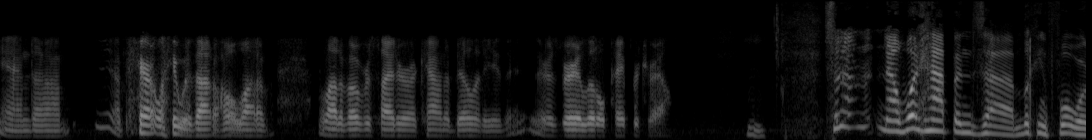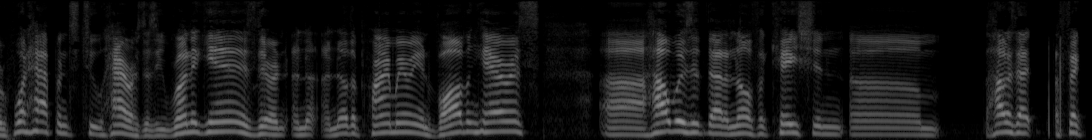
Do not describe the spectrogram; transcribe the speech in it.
and uh, apparently without a whole lot of a lot of oversight or accountability, There's very little paper trail. So now, now what happens uh, looking forward? What happens to Harris? Does he run again? Is there an, an, another primary involving Harris? Uh, how is it that a nullification? Um, how does that affect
